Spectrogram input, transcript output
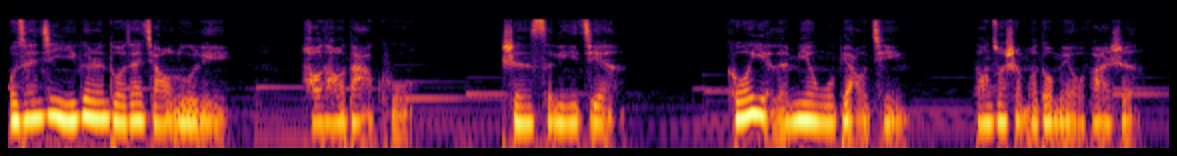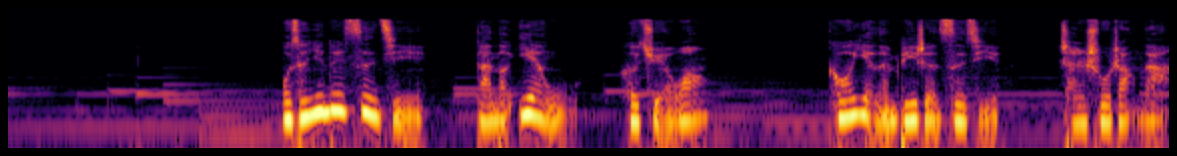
我曾经一个人躲在角落里，嚎啕大哭，声嘶力竭，可我也能面无表情，当做什么都没有发生。我曾经对自己感到厌恶和绝望，可我也能逼着自己成熟长大。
